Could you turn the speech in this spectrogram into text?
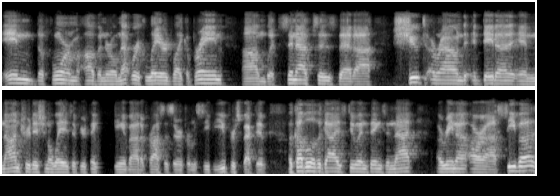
in the form of a neural network layered like a brain um, with synapses that uh, shoot around data in non-traditional ways if you're thinking about a processor from a CPU perspective. A couple of the guys doing things in that arena are uh, CEVA.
